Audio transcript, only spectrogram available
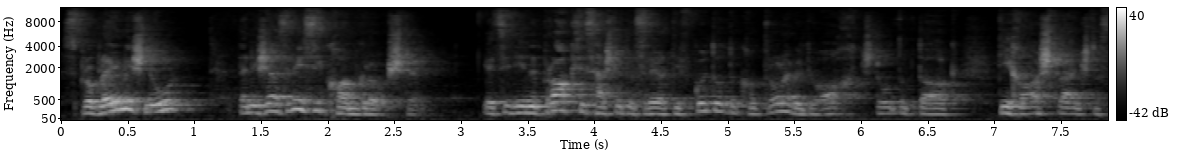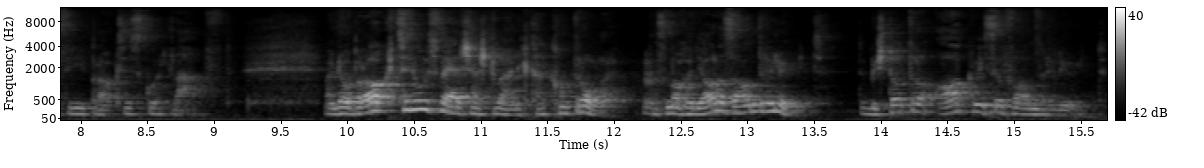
Das Problem ist nur, dann ist auch das Risiko am größten. Jetzt in deiner Praxis hast du das relativ gut unter Kontrolle, weil du acht Stunden am Tag dich anstrengst, dass deine Praxis gut läuft. Wenn du aber Aktien auswählst, hast du eigentlich keine Kontrolle. Das machen ja alles andere Leute. Du bist total angewiesen auf andere Leute.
